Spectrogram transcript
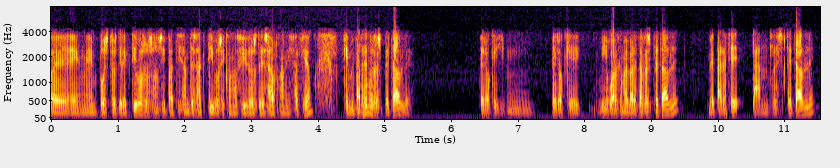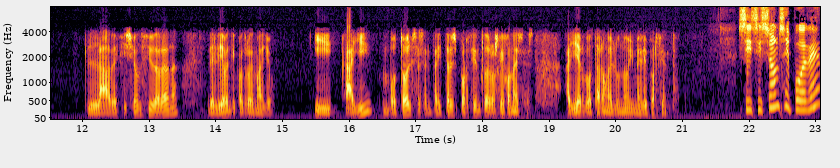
eh, en, puestos directivos o son simpatizantes activos y conocidos de esa organización, que me parece muy respetable, pero que, mm, pero que igual que me parece respetable, me parece tan respetable la decisión ciudadana del día 24 de mayo. Y allí votó el 63% de los gijoneses. Ayer votaron el 1,5%. Si Sison si puede,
